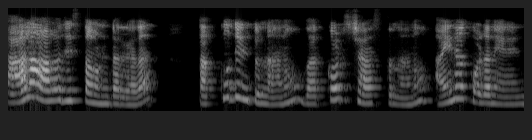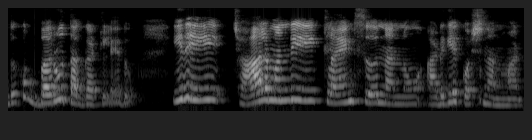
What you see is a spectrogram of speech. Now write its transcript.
చాలా ఆలోచిస్తూ ఉంటారు కదా. తక్కువ తింటున్నాను వర్కౌట్స్ చేస్తున్నాను అయినా కూడా నేను ఎందుకు బరువు తగ్గట్లేదు. ఇది చాలామంది క్లయింట్స్ నన్ను అడిగే క్వశ్చన్ అనమాట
